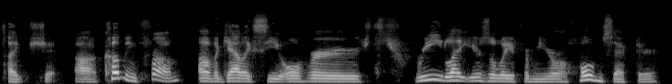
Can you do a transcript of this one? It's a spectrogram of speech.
type ship, uh, coming from of a galaxy over three light years away from your home sector,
